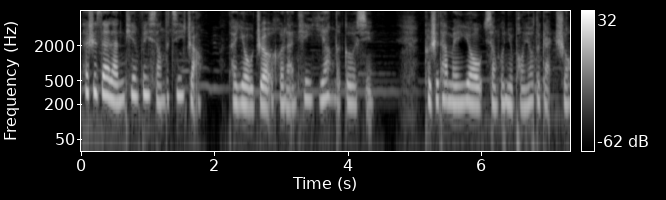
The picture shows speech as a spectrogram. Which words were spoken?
他是在蓝天飞翔的机长，他有着和蓝天一样的个性，可是他没有想过女朋友的感受。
